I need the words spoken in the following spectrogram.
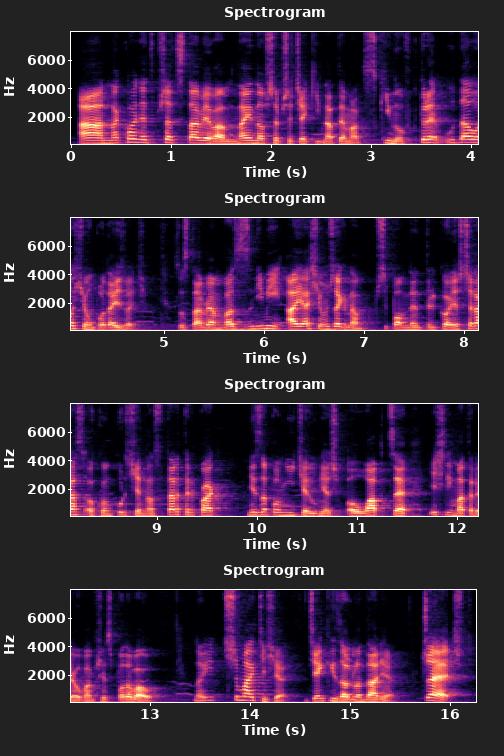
A na koniec przedstawię Wam najnowsze przecieki na temat skinów, które udało się podejrzeć. Zostawiam Was z nimi, a ja się żegnam. Przypomnę tylko jeszcze raz o konkursie na Starter Pack. Nie zapomnijcie również o łapce, jeśli materiał Wam się spodobał. No i trzymajcie się. Dzięki za oglądanie. Cześć!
